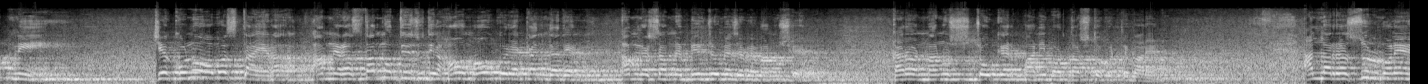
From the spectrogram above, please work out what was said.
আপনি যে কোনো অবস্থায় আপনি রাস্তার মধ্যে যদি হাও মাও করে কান্দা দেন, আপনার সামনে বীর জমে যাবে মানুষের কারণ মানুষ চোখের পানি বরদাস্ত করতে পারে আল্লাহ রসুল বলেন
